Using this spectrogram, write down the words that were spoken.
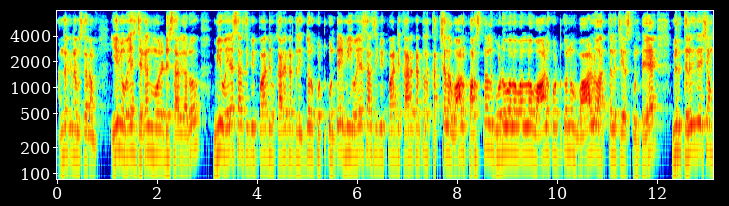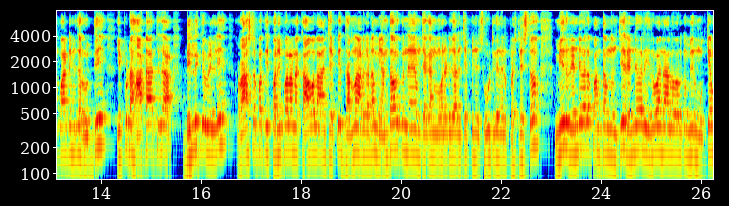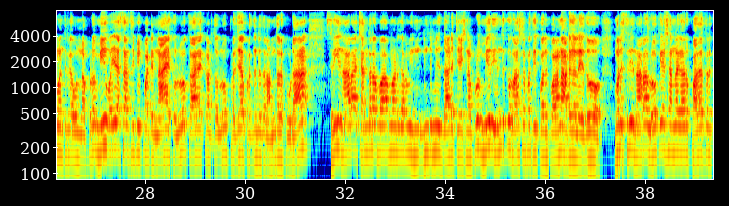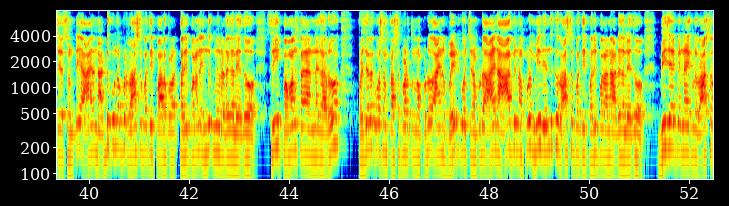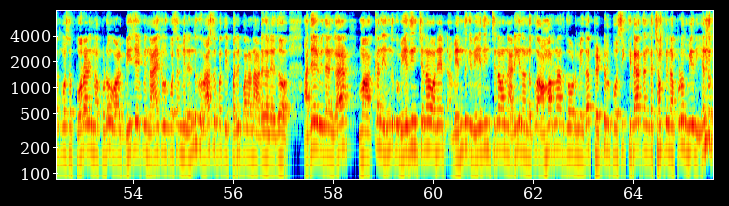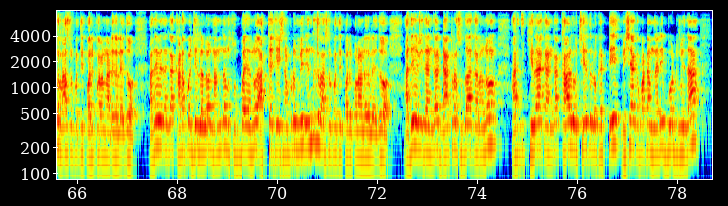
అందరికీ నమస్కారం. ఏమి వైఎస్ జగన్మోహన్ రెడ్డి సార్ గారు మీ వైఎస్ఆర్సీపీ పార్టీ కార్యకర్తలు ఇద్దరు కొట్టుకుంటే మీ వైఎస్ఆర్సీపీ పార్టీ కార్యకర్తల కక్షల వాళ్ళ పర్సనల్ గొడవల వల్ల వాళ్ళు కొట్టుకొని వాళ్ళు హత్యలు చేసుకుంటే మీరు తెలుగుదేశం పార్టీ మీద రుద్ది ఇప్పుడు హఠాత్తుగా ఢిల్లీకి వెళ్ళి రాష్ట్రపతి పరిపాలన కావాలా అని చెప్పి ధర్నా అడగడం ఎంతవరకు న్యాయం జగన్మోహన్ రెడ్డి గారు అని చెప్పి నేను సూటిగా నేను ప్రశ్నిస్తూ మీరు రెండు వేల పంతొమ్మిది నుంచి రెండు వేల ఇరవై నాలుగు వరకు మీరు ముఖ్యమంత్రిగా ఉన్నప్పుడు మీ వైఎస్ఆర్సీపీ పార్టీ నాయకులు కార్యకర్తలు ప్రజాప్రతినిధులు అందరూ కూడా శ్రీ నారా చంద్రబాబు నాయుడు గారు ఇంటి మీద దాడి చేసినప్పుడు మీరు ఎందుకు రాష్ట్రపతి పరిపాలన అడగలేదు? మరి శ్రీ నారా లోకేష్ అన్న గారు పాదయాత్ర చేస్తుంటే ఆయనను అడ్డుకున్నప్పుడు రాష్ట్రపతి పరిపాలన ఎందుకు మీరు అడగలేదు? శ్రీ పవన్ కళ్యాణ్ అన్న గారు ప్రజల కోసం కష్టపడుతున్నప్పుడు ఆయన బయటకు వచ్చినప్పుడు ఆయన ఆపినప్పుడు మీరు ఎందుకు రాష్ట్రపతి పరిపాలన అడగలేదు? బీజేపీ నాయకులు రాష్ట్రం కోసం పోరాడినప్పుడు వాళ్ళు బీజేపీ నాయకుల కోసం మీరు ఎందుకు రాష్ట్రపతి పరిపాలన అడగలేదు? అదేవిధంగా మా అక్కని ఎందుకు వేధించినావు అనే ఎందుకు వేధించినావు అని అడిగినందుకు అమర్నాథ్ గౌడ్ మీద పెట్రోల్ పోసి కిరాతంగా చంపినప్పుడు మీరు ఎందుకు రాష్ట్రపతి పరిపాలన అడగలేదు? అదేవిధంగా కడప జిల్లాలో నందం సుబ్బయ్యను హత్య చేసినప్పుడు మీరు ఎందుకు రాష్ట్రపతి పరిపాలన అడగలేదు? అదేవిధంగా డాక్టర్ సుధాకర్ను అతి కిరాకంగా కాళ్ళు చేతులు కట్టి విశాఖపట్నం నడి బోర్డు మీద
